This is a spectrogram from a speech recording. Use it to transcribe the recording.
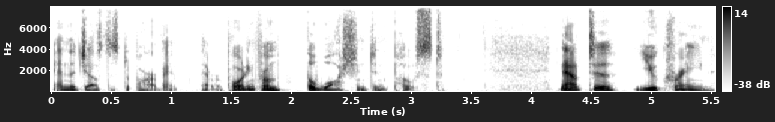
and the Justice Department. That reporting from The Washington Post. Now to Ukraine.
